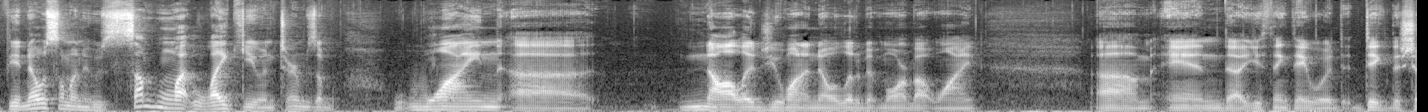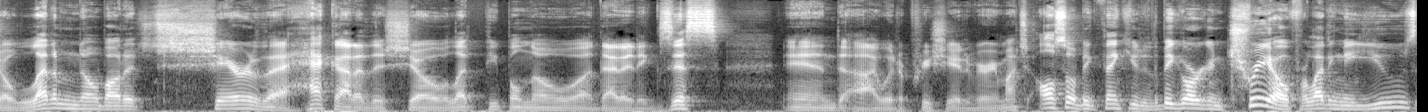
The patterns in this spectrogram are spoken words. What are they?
if you know someone who's somewhat like you in terms of wine uh, knowledge, you want to know a little bit more about wine, um, and uh, you think they would dig the show, let them know about it. Share the heck out of this show. Let people know uh, that it exists and I would appreciate it very much. Also, a big thank you to the Big Organ Trio for letting me use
